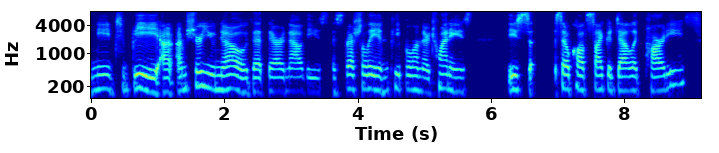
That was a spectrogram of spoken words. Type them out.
need to be. I, am sure you know that there are now these, especially in people in their 20s, these so called psychedelic parties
